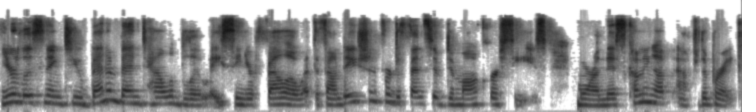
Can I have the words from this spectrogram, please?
You're listening to Behnam Ben Taleblu, a senior fellow at the Foundation for Defense of Democracies. More on this coming up after the break.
